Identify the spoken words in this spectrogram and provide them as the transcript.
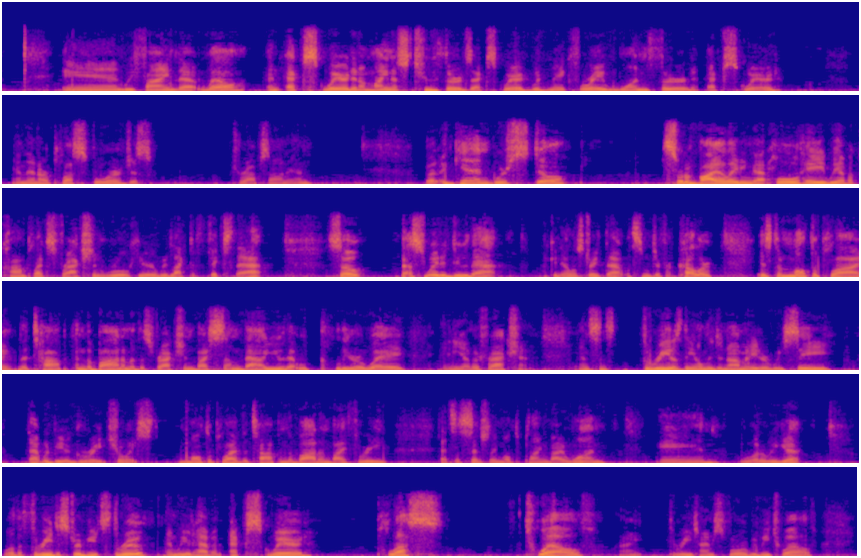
and we find that, well, an x squared and a minus two-thirds x squared would make for a one-third x squared, and then our plus 4 just drops on in. But again, we're still sort of violating that whole, hey, we have a complex fraction rule here. We'd like to fix that. So best way to do that, I can illustrate that with some different color, is to multiply the top and the bottom of this fraction by some value that will clear away any other fraction. And since 3 is the only denominator we see, that would be a great choice. Multiply the top and the bottom by 3. That's essentially multiplying by 1. And what do we get? Well, the 3 distributes through, and we would have an x squared plus 12, right? 3 times 4 would be 12.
